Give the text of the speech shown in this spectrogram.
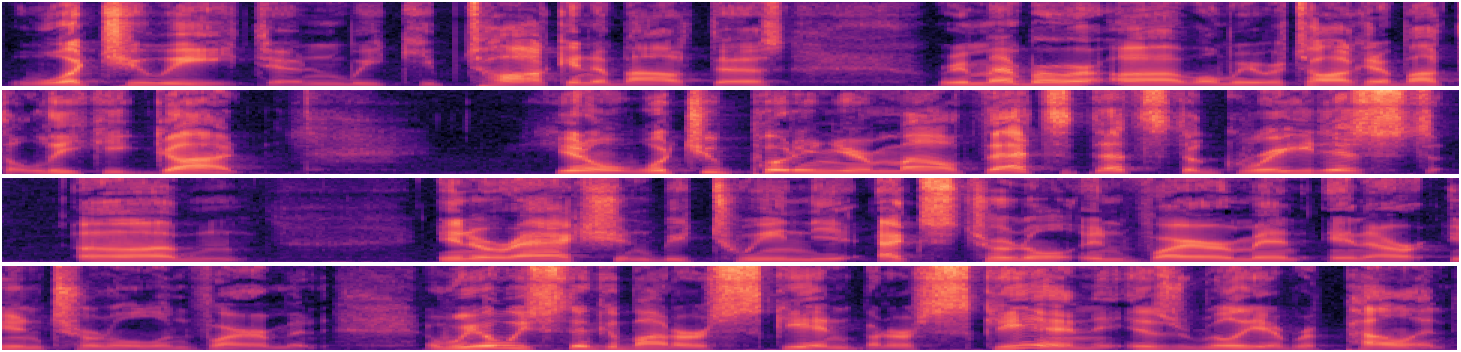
What you eat. And we keep talking about this. Remember uh, when we were talking about the leaky gut? You know, what you put in your mouth, that's, that's the greatest um, interaction between the external environment and our internal environment. And we always think about our skin, but our skin is really a repellent.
